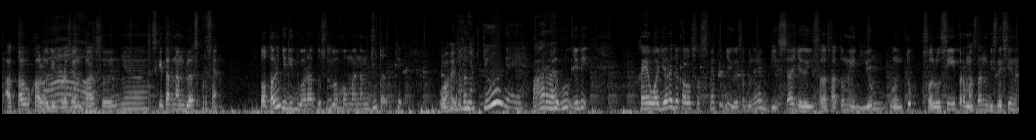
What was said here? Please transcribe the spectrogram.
atau kalau di Wow. persentasenya sekitar 16%. Totalnya jadi 202,6 juta. Kayak wah itu kan banyak juga ya parah bu jadi kayak wajar aja kalau sosmed tuh juga sebenarnya bisa jadi salah satu medium untuk solusi permasalahan bisnis ini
